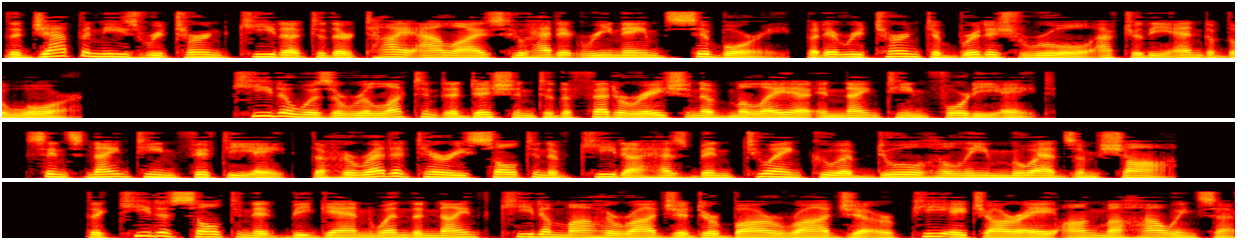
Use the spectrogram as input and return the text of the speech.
The Japanese returned Kedah to their Thai allies who had it renamed Sibori, but it returned to British rule after the end of the war. Kedah was a reluctant addition to the Federation of Malaya in 1948. Since 1958, the hereditary Sultan of Kedah has been Tuanku Abdul Halim Muadzam Shah. The Kedah Sultanate began when the 9th Kedah Maharaja Durbar Raja or Phra Ong Mahawangsa,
